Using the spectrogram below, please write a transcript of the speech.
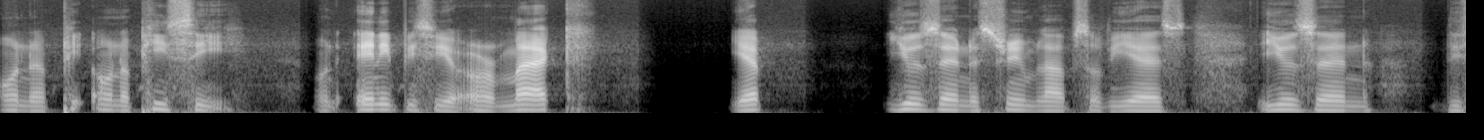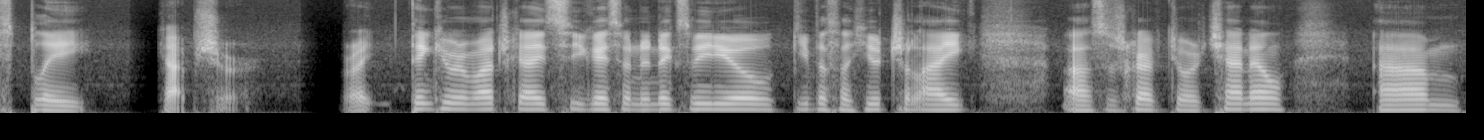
on a P on a PC on any PC or Mac. Yep. Using Streamlabs OBS using display capture right? Thank you very much guys. See you guys on the next video. Give us a huge like uh, subscribe to our channel. Um,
